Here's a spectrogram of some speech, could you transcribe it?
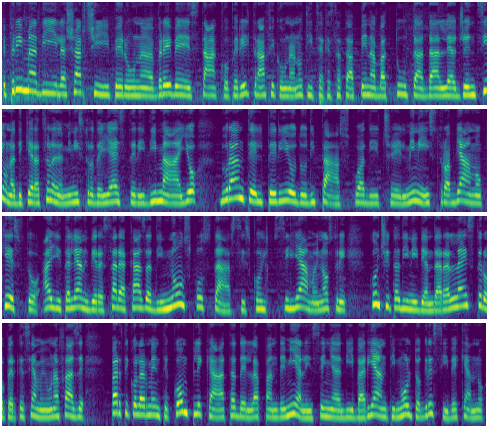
E prima di lasciarci per un breve stacco per il traffico, una notizia che è stata appena battuta dalle agenzie, una dichiarazione del ministro degli esteri Di Maio. Durante il periodo di Pasqua, dice il ministro, abbiamo chiesto agli italiani di restare a casa, di non spostarsi. Sconsigliamo ai nostri concittadini di andare all'estero perché siamo in una fase particolarmente complicata della pandemia all'insegna di varianti molto aggressive che hanno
